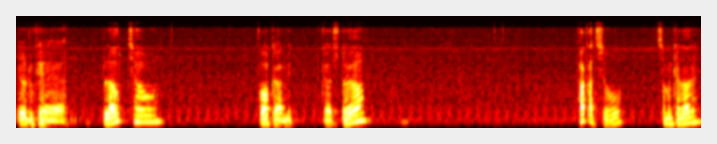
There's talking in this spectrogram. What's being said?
Eller du kan blowtow. for at gøre, mit, gøre det større. Pocket som man kalder det,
